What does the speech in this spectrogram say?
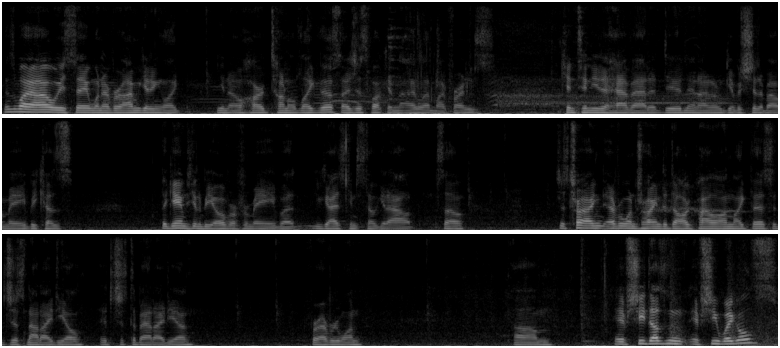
This is why I always say whenever I'm getting like, you know, hard tunneled like this, I just fucking, I let my friends continue to have at it, dude, and I don't give a shit about me because the game's gonna be over for me, but you guys can still get out. So just trying everyone trying to dogpile on like this, it's just not ideal. It's just a bad idea for everyone. Um, if she doesn't, if she wiggles,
